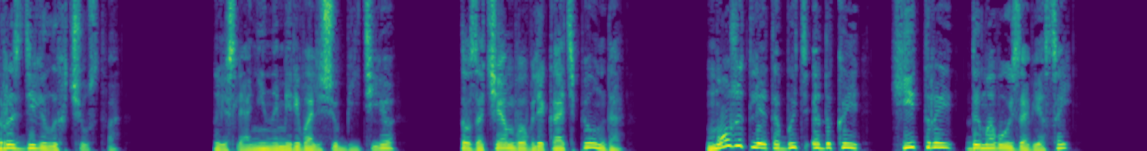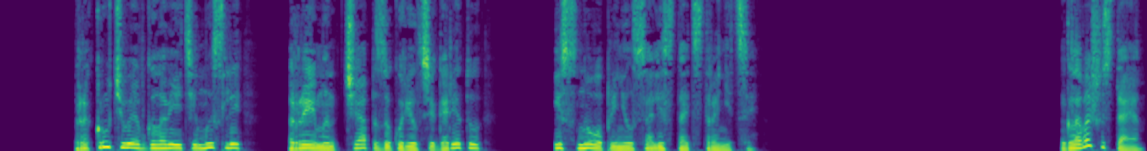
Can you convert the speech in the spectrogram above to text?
разделил их чувства. Но если они намеревались убить ее, то зачем вовлекать Пюнда? Может ли это быть эдакой хитрой дымовой завесой? Прокручивая в голове эти мысли, Реймонд Чап закурил сигарету и снова принялся листать страницы. Глава шестая.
